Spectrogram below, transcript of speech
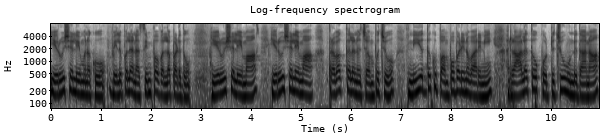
ఎరుషలేమునకు వెలుపల నశింప వల్లపడదు ఎరుషలేమా ఎరుషలేమా ప్రవక్తలను చంపుచు నీ యొద్దకు పంపబడిన వారిని రాళ్ళతో కొట్టుచూ ఉండుదానా?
